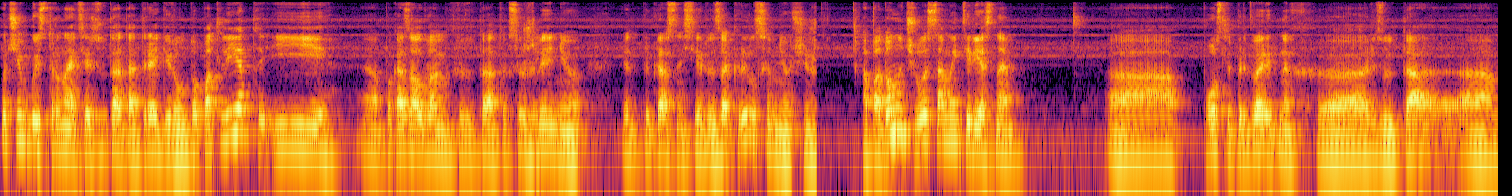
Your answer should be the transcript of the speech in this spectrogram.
Очень быстро на эти результаты отреагировал топ-атлет и э, показал вам их результаты. К сожалению, этот прекрасный сервис закрылся, мне очень жаль. А потом началось самое интересное. После предварительных результатов,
